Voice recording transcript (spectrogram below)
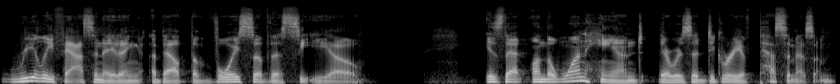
really fascinating about the voice of the CEO is that on the one hand, there was a degree of pessimism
